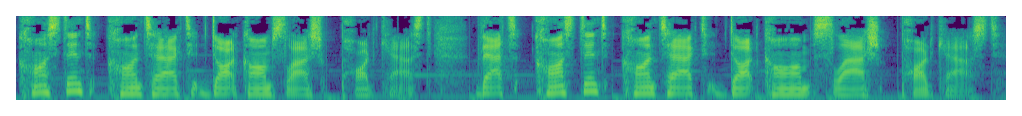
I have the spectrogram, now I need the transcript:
constantcontact.com slash podcast. That's constantcontact.com slash podcast.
